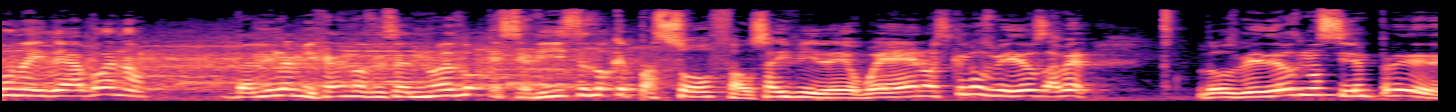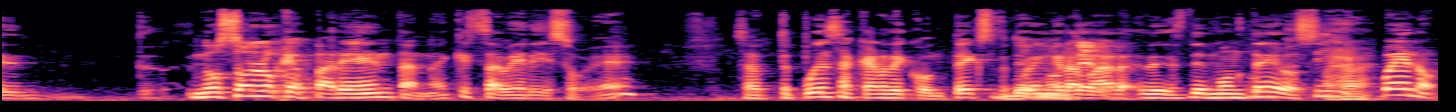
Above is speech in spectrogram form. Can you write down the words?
una idea. Bueno, Dalila Miján nos dice, no es lo que se dice, es lo que pasó, Faust, hay video. Bueno, es que los videos, a ver, los videos no siempre, no son lo que aparentan, hay que saber eso, ¿eh? O sea, te pueden sacar de contexto, te De pueden Montero. grabar desde Montero, sí. Ajá. Bueno,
